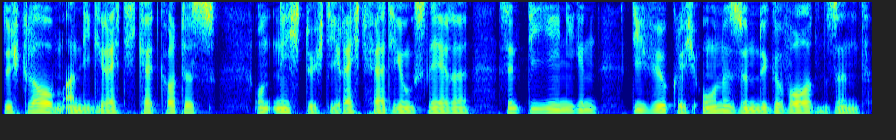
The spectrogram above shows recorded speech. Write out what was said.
durch Glauben an die Gerechtigkeit Gottes und nicht durch die Rechtfertigungslehre sind diejenigen, die wirklich ohne Sünde geworden sind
